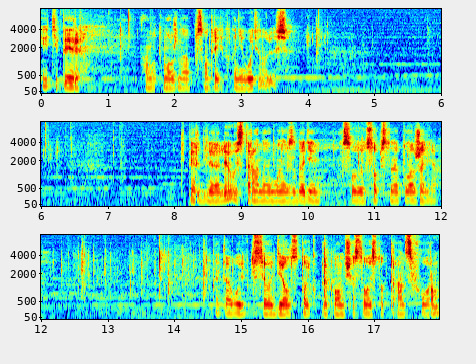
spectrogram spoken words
И теперь а вот можно посмотреть, как они вытянулись. Теперь для левой стороны мы зададим свое собственное положение. Это будет все делаться только при помощи свойства transform.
